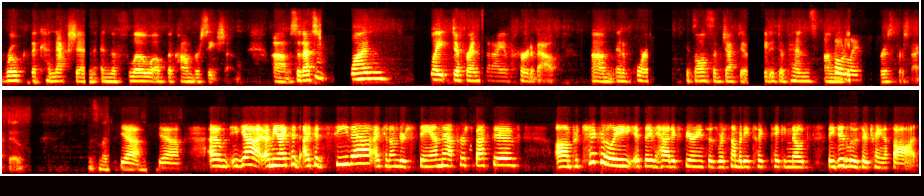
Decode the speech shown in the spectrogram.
broke the connection and the flow of the conversation. Um, so that's mm. one slight difference that I have heard about. Um, and of course, it's all subjective. It depends on totally. first perspective. As much. Yeah, yeah. Um, yeah, I mean, I could, I could see that. I could understand that perspective. Um, particularly if they've had experiences where somebody took taking notes, they did lose their train of thought.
